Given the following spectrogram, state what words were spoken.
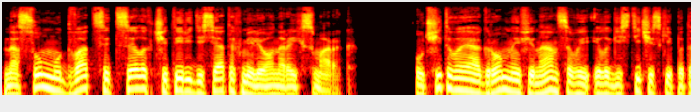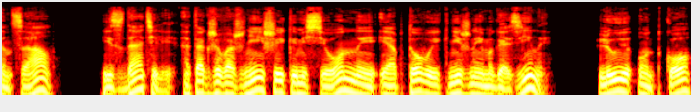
на сумму 20,4 миллиона рейхсмарок. Учитывая огромный финансовый и логистический потенциал, издатели, а также важнейшие комиссионные и оптовые книжные магазины Люи Ко,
